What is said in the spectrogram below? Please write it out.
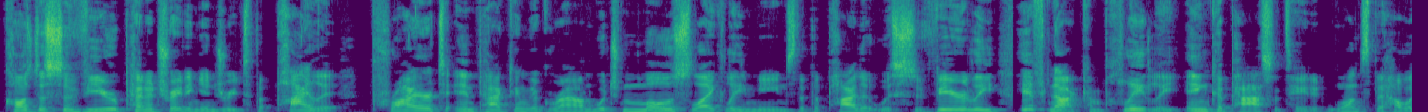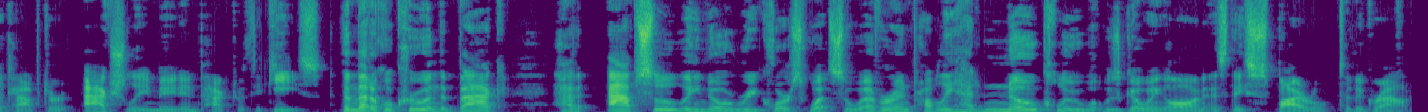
caused a severe penetrating injury to the pilot prior to impacting the ground, which most likely means that the pilot was severely, if not completely, incapacitated once the helicopter actually made impact with the geese. The medical crew in the back had absolutely no recourse whatsoever and probably had no clue what was going on as they spiraled to the ground.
